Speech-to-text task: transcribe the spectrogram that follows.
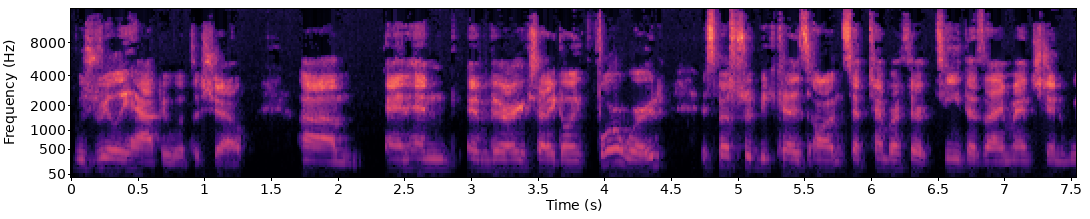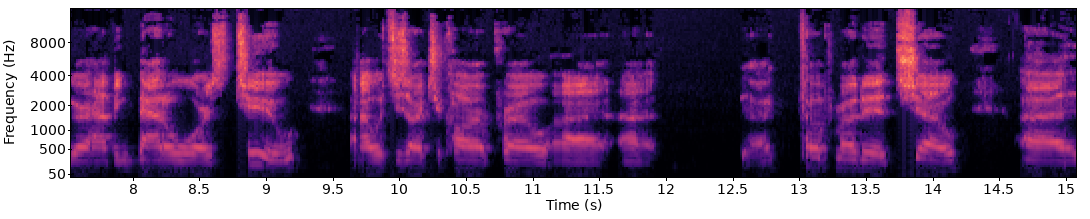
was really happy with the show. Um, and, and, and very excited going forward, especially because on September 13th, as I mentioned, we are having Battle Wars 2, uh, which is our Chikara Pro uh, uh, uh, co-promoted show uh,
